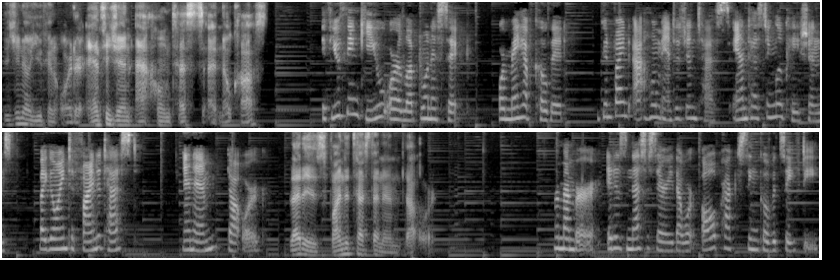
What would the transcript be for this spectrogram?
Did you know you can order antigen at home tests at no cost? If you think you or a loved one is sick or may have COVID, you can find at home antigen tests and testing locations by going to findatestnm.org. That is findatestnm.org. Remember, it is necessary that we're all practicing COVID safety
